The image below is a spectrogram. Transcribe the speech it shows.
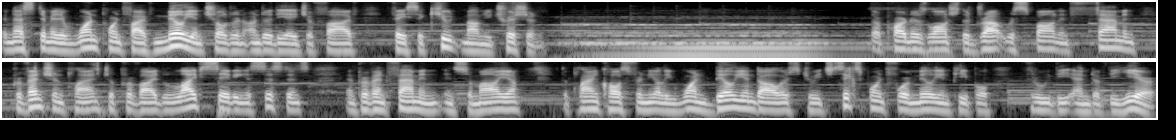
An estimated 1.5 million children under the age of five face acute malnutrition. Our partners launched the Drought Response and Famine Prevention Plan to provide life saving assistance and prevent famine in Somalia. The plan calls for nearly $1 billion to reach 6.4 million people through the end of the year.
